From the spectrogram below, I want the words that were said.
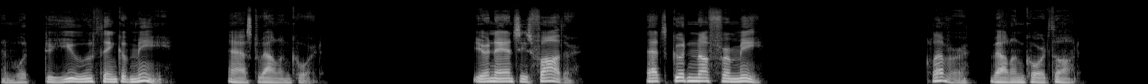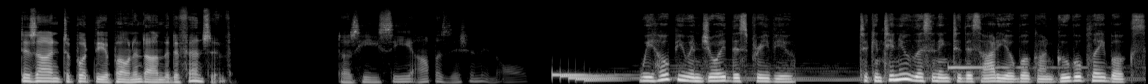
And what do you think of me? asked Vallancourt. You're Nancy's father. That's good enough for me. Clever, Vallancourt thought. Designed to put the opponent on the defensive. Does he see opposition in all? We hope you enjoyed this preview. To continue listening to this audiobook on Google Play Books,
